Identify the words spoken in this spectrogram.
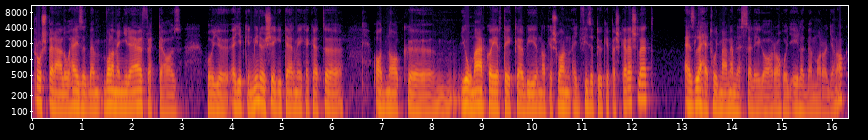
prosperáló helyzetben valamennyire elfette az, hogy egyébként minőségi termékeket adnak, jó márkaértékkel bírnak, és van egy fizetőképes kereslet, ez lehet, hogy már nem lesz elég arra, hogy életben maradjanak.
